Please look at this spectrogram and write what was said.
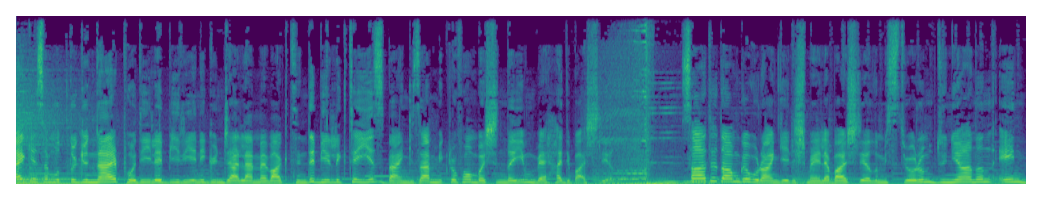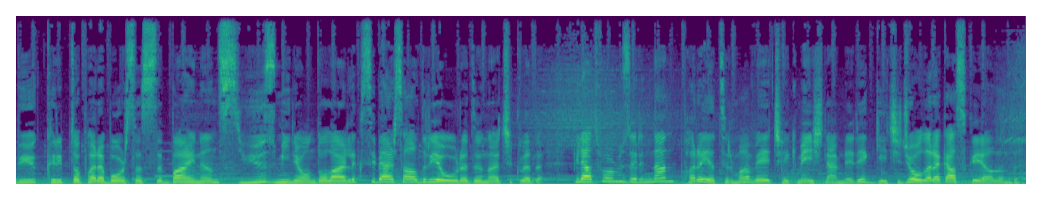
Herkese mutlu günler. Podi ile bir yeni güncellenme vaktinde birlikteyiz. Ben Gizem mikrofon başındayım ve hadi başlayalım. Saate damga vuran gelişmeyle başlayalım istiyorum. Dünyanın en büyük kripto para borsası Binance 100 milyon dolarlık siber saldırıya uğradığını açıkladı. Platform üzerinden para yatırma ve çekme işlemleri geçici olarak askıya alındı.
